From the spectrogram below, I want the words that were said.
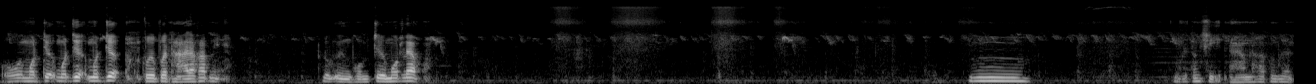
โอ้ยมดเยอะมดเยอะมดเยอะเปิดปิดหาแล้วครับนี่ลูกอึ่งผมเจอมดแล้วอืมต้องฉีดน้ำนะครับเพื่อน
